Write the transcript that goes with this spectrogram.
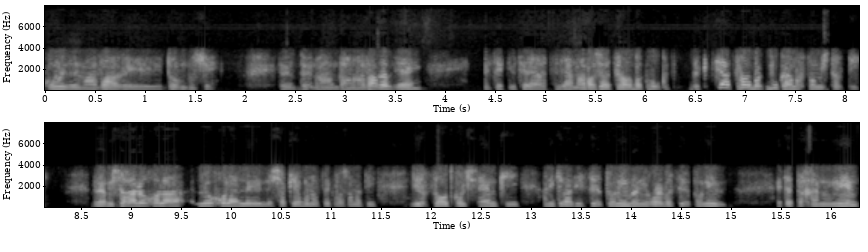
קוראים לזה מעבר אה, דוב משה. במעבר הזה, זה, זה, זה המעבר של הצוואר בקבוק. בקצה הצוואר בקבוק היה מחסום משטרתי. והמשטרה לא יכולה, לא יכולה לשקר בנושא, כבר שמעתי גרסאות כלשהם, כי אני קיבלתי סרטונים ואני רואה בסרטונים את התחנונים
